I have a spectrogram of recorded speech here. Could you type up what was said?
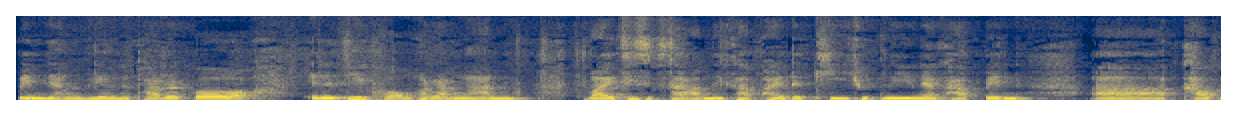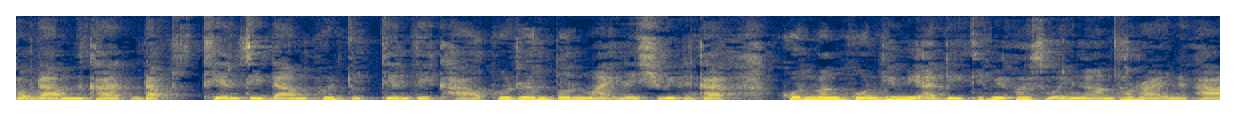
เป็นอย่างเดียวนะคะ แล้วก็ energy ของพลังงานใบที่ 13 นี่ค่ะไพ่เดอะคีชุดนี้นะคะเป็นาขาวกับดำนะคะ ดับเทียนสีดำเพื่อจุดเทียนสีขาวเพื่อเริ่มต้นใหม่ในชีวิตนะคะ คนบางคนที่มีอดีตที่ไม่ค่อยสวยงามเท่าไหร่นะคะ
